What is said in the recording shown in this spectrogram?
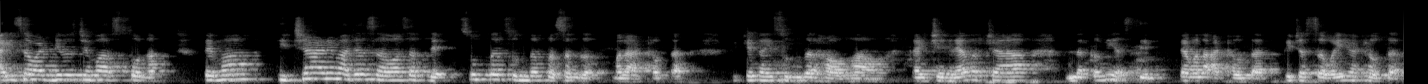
आईचा वाढदिवस जेव्हा असतो ना तेव्हा तिच्या आणि माझ्या सहवासातले सुंदर सुंदर प्रसंग मला आठवतात. तिचे काही सुंदर हावभाव काही चेहऱ्यावरच्या लकमी असतील त्या मला आठवतात. तिच्या सवयी आठवतात.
